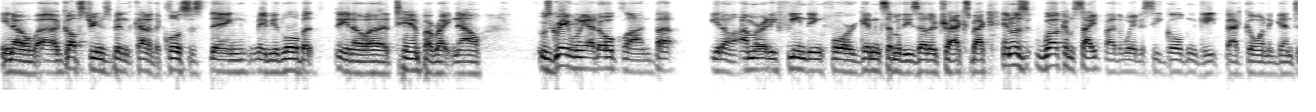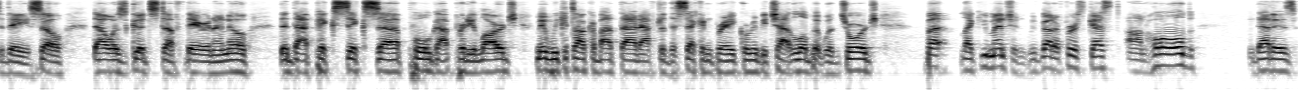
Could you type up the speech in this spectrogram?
You know, uh, Gulfstream's been kind of the closest thing, maybe a little bit, you know, uh, Tampa right now. It was great when we had Oaklawn, but you know, I'm already fiending for getting some of these other tracks back. And it was welcome sight, by the way, to see Golden Gate back going again today. So that was good stuff there. And I know that that pick six uh, pool got pretty large. Maybe we could talk about that after the second break, or maybe chat a little bit with George. But like you mentioned, we've got our first guest on hold. That is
